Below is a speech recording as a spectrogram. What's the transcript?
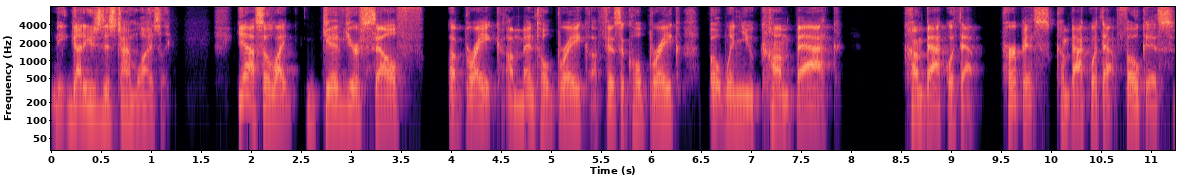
you got to use this time wisely. Yeah. So, like, give yourself a break, a mental break, a physical break. But when you come back, come back with that purpose, come back with that focus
